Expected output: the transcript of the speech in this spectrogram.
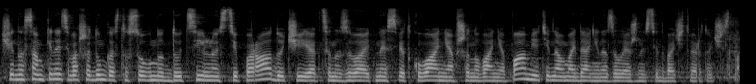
Ще на сам кінець ваша думка стосовно доцільності параду, чи як це називають не святкування, а вшанування пам'яті на Майдані Незалежності 24 числа.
